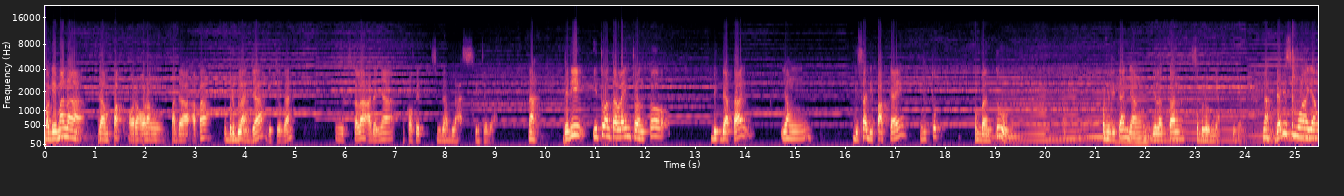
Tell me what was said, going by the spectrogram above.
bagaimana dampak orang-orang pada apa berbelanja gitu kan setelah adanya COVID-19 gitu loh. Nah, jadi itu antara lain contoh big data yang bisa dipakai untuk membantu penelitian yang dilakukan sebelumnya. Gitu. Nah, dari semua yang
